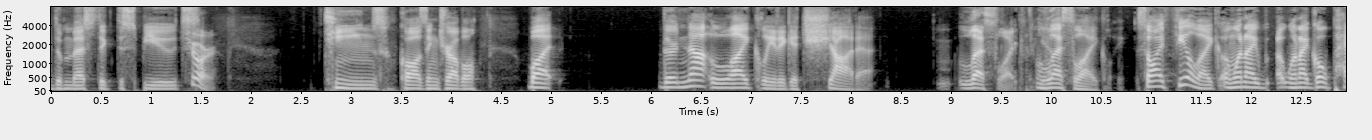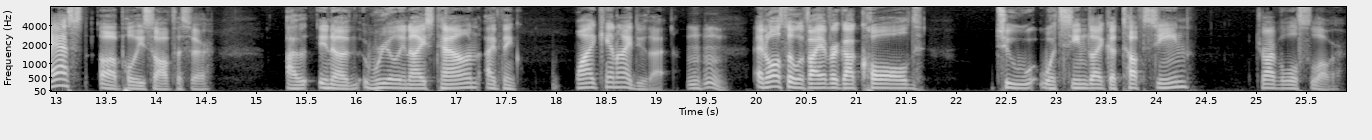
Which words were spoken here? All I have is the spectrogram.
domestic disputes, Sure. teens causing trouble, but they're not likely to get shot at. Less likely. less likely. So I feel like when I when I go past a police officer I, in a really nice town, I think, why can't I do that? Mm-hmm. And also, if I ever got called to what seemed like a tough scene, drive a little slower.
